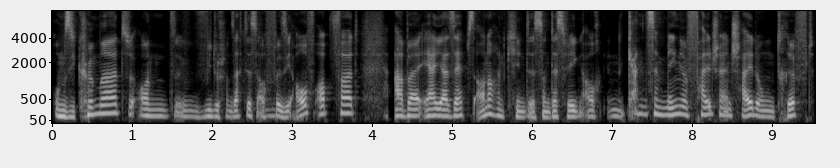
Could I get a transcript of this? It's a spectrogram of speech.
um sie kümmert und äh, wie du schon sagtest, auch für sie aufopfert, aber er ja selbst auch noch ein Kind ist und deswegen auch eine ganze Menge falscher Entscheidungen trifft,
